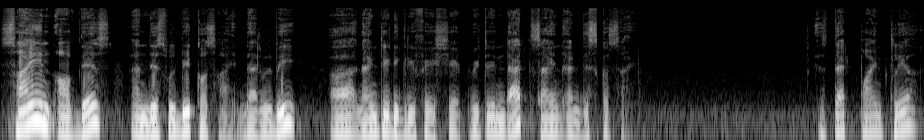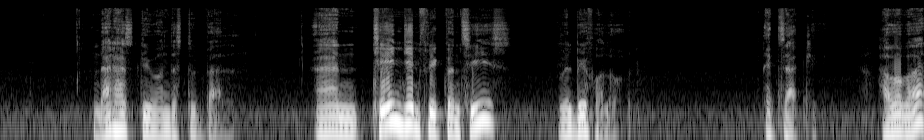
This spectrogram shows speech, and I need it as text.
sine of this and this will be cosine there will be a 90 degree phase shift between that sine and this cosine. Is that point clear? That has to be understood well and change in frequencies will be followed exactly. However,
